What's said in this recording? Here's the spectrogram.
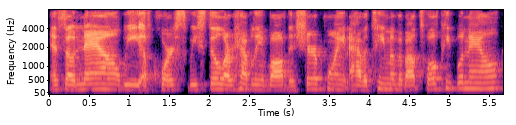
And so now we, of course, we still are heavily involved in SharePoint. I have a team of about 12 people now.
